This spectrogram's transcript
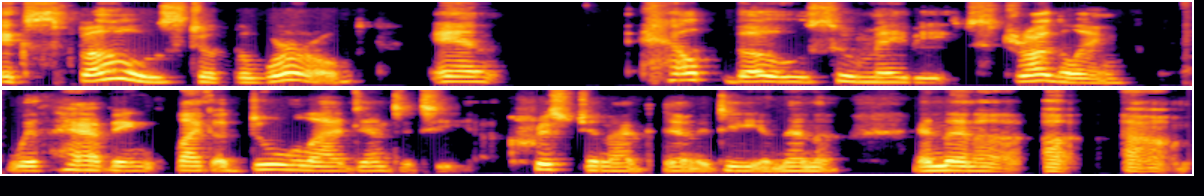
expose to the world and help those who may be struggling with having like a dual identity, a Christian identity, and then a and then a, a um,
